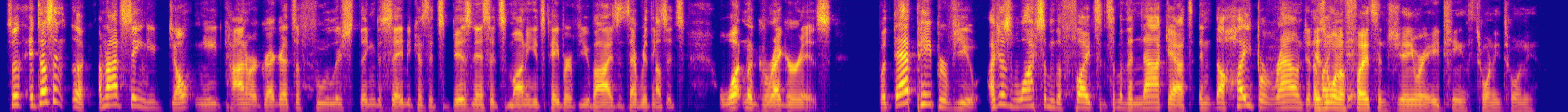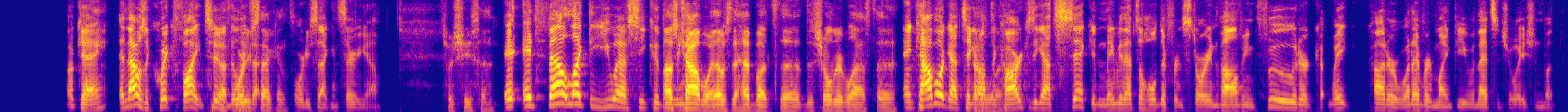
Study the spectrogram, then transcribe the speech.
So it- doesn't look. I'm not saying you don't need Conor McGregor. That's a foolish thing to say because it's business, it's money, it's pay per view buys, it's everything else. It's what McGregor is. But that pay per view, I just watched some of the fights and some of the knockouts and the hype around it. He hasn't like, won a fight since January eighteenth, twenty twenty. Okay, and that was a quick fight too. I Forty believe that- seconds. Forty seconds. There you go. That's what she said. It, it felt like the UFC could. That was lean- Cowboy. That was the headbutts, the the shoulder blast. The And Cowboy got taken off the card because he got sick, and maybe that's a whole different story involving food or weight cut or whatever it might be with that situation. But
